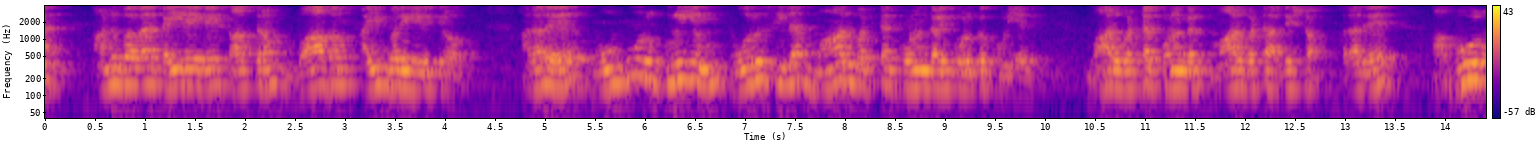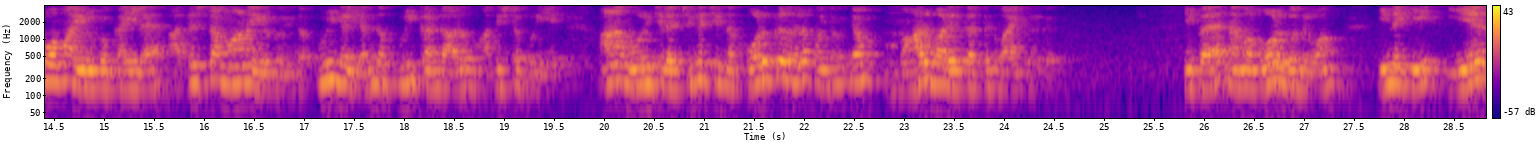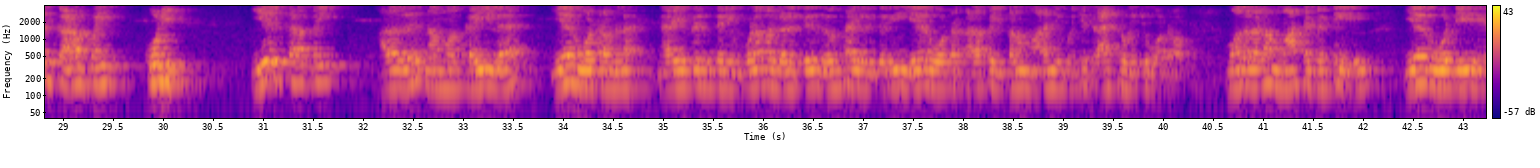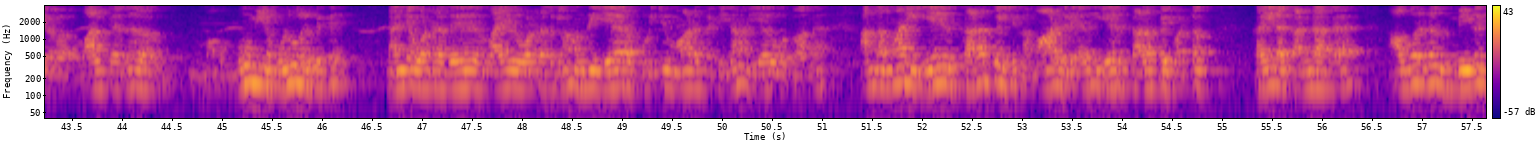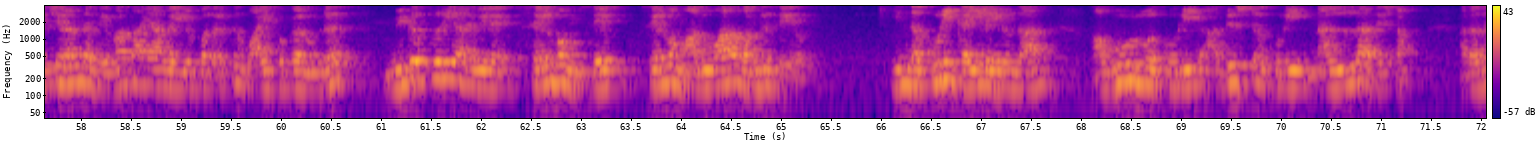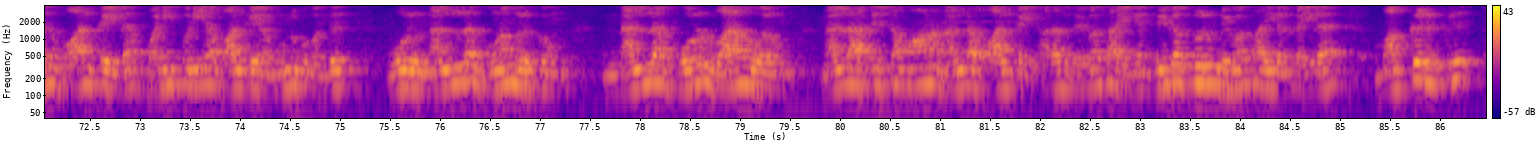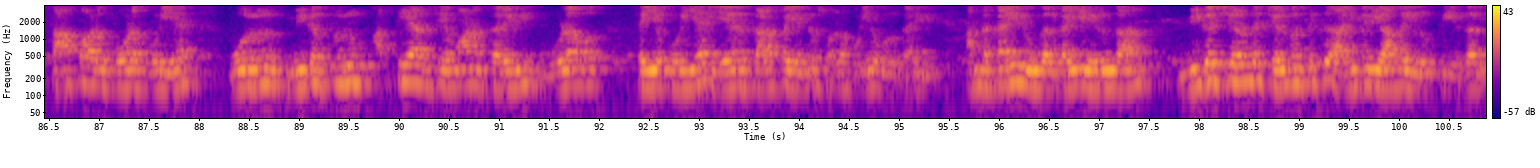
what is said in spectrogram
அனுபவ கைரேகை சாஸ்திரம் பாகம் ஐம்பதில் இருக்கிறோம். அதாவது ஒவ்வொரு குறியும் ஒரு சில மாறுபட்ட குணங்களை கொடுக்கக்கூடியது. மாறுபட்ட குணங்கள் மாறுபட்ட அதிர்ஷ்டம். அதாவது அபூர்வமா இருக்கும் கையில அதிர்ஷ்டமான இருக்கும். இந்த குறிகள் எந்த குறி கண்டாலும் அதிர்ஷ்ட குறியே ஆனால் ஒரு சில சின்ன சின்ன கொடுக்கறதுல கொஞ்சம் கொஞ்சம் மாறுபாடு இருக்கிறதுக்கு வாய்ப்பு இருக்கு. இப்போ நம்ம போர்டுக்கு வந்துடுவோம் இன்னைக்கு ஏர் கலப்பை கொடி ஏர் கலப்பை அதாவது நம்ம கையில் ஏர் ஓட்டுறோம்ல. நிறைய பேருக்கு தெரியும் உழவர்களுக்கு விவசாயிகளுக்கு தெரியும் ஏர் ஓட்டுற கலப்பை இப்பெல்லாம் மறைஞ்சு போச்சு டிராக்டர் வச்சு ஓட்டுறோம். முதல்லலாம் மாட்டை கட்டி ஏர் ஓட்டி வாழ்க்கை பூமியை உழுவுறதுக்கு நஞ்சை ஓட்டுறது வயல் ஓட்டுறதுக்கெல்லாம் வந்து ஏரை பிடிச்சி மாடை கட்டி தான் ஏர் ஓட்டுவாங்க. அந்த மாதிரி ஏர் கலப்பை சின்ன மாடு கிடையாது ஏர் கலப்பை மட்டும் கையில் கண்டாக்க அவர்கள் மிகச்சிறந்த விவசாயியாக இருப்பதற்கு வாய்ப்புகள் உண்டு. மிகப்பெரிய அளவிலே செல்வம் சே செல்வம் அதுவாக வந்து சேரும். இந்த குறி கையில் இருந்தால் அபூர்வ குறி அதிர்ஷ்ட குறி நல்ல அதிர்ஷ்டம். அதாவது வாழ்க்கையில் படிப்படியாக வாழ்க்கையில் முன்னுக்கு வந்து ஒரு நல்ல குணம் இருக்கும் நல்ல பொருள் வரவு வரும் நல்ல அதிர்ஷ்டமான நல்ல வாழ்க்கை. அதாவது விவசாயிங்க மிக பெரும் விவசாயிகள் கையில் மக்களுக்கு சாப்பாடு போடக்கூடிய ஒரு மிக பெரும் அத்தியாவசியமான கருவி உழவு செய்யக்கூடிய ஏர் கலப்பை என்று சொல்லக்கூடிய ஒரு கருவி. அந்த கருவி உங்கள் கையில் இருந்தால் மிகச்சிறந்த செல்வத்துக்கு அதிபதியாக இருப்பீர்கள்.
